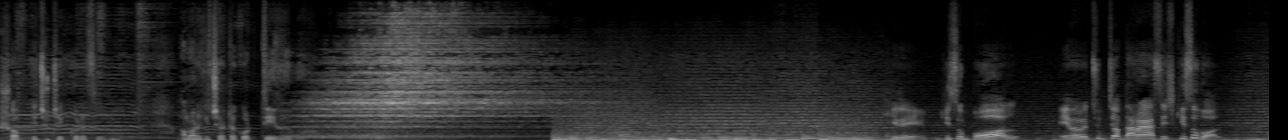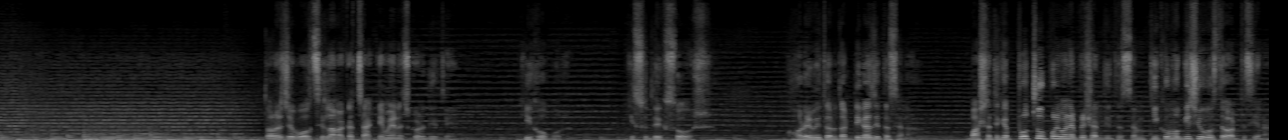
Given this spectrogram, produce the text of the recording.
সব কিছু ঠিক করে ফেলব। আমার কিছু একটা করতেই হইব। কিরে কিছু বল? এইভাবে চুপচাপ দাঁড়ায় আছিস কিছু বল। তোরা যে বলছিলাম একটা চাকরি ম্যানেজ করে দিতে। কি খবর? কিছু দেখছোস? ঘরের ভিতরে তার টিকা জিতেছে না। বাসা থেকে প্রচুর পরিমাণে প্রেশার দিতেছে। আমি কি করব কিছু বুঝতে পারতেছি না।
